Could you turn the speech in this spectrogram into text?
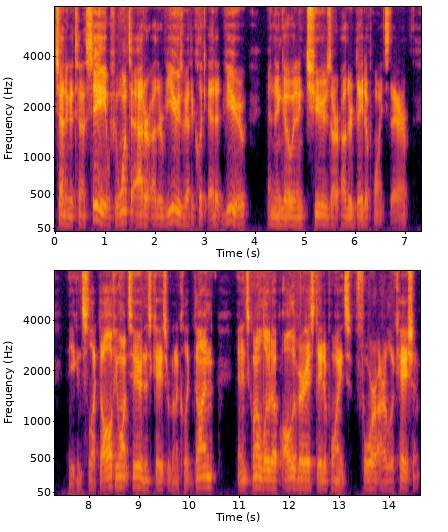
Chattanooga, Tennessee, if we want to add our other views, we have to click Edit View and then go in and choose our other data points there. You can select all if you want to. In this case, we're going to click Done, and it's going to load up all the various data points for our location.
